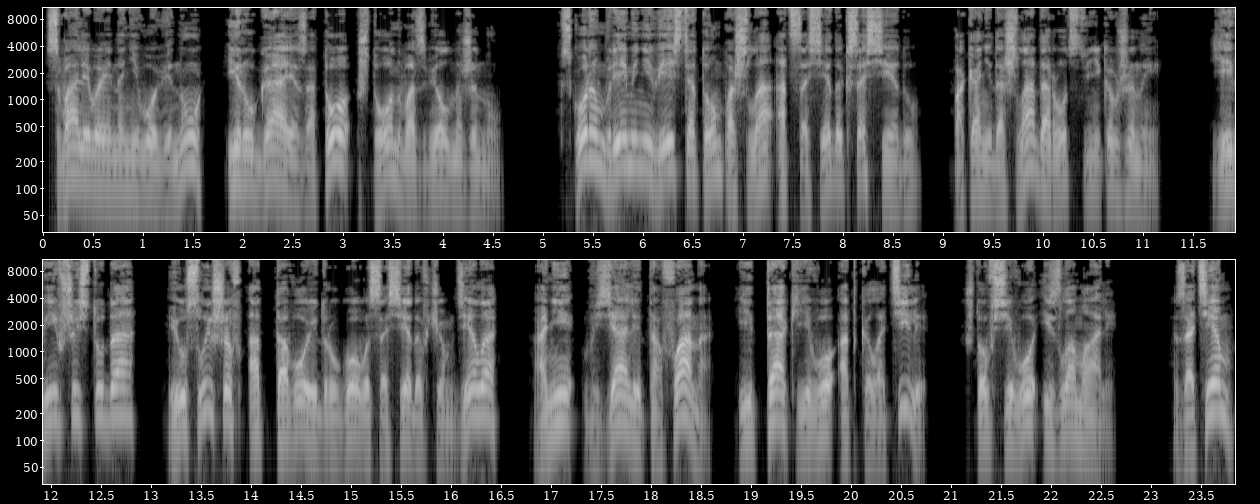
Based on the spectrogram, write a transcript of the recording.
сваливая на него вину и ругая за то, что он возвел на жену. В скором времени весть о том пошла от соседа к соседу, пока не дошла до родственников жены. Явившись туда и услышав от того и другого соседа, в чем дело, они взяли Тафана и так его отколотили, что всего изломали. Затем,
